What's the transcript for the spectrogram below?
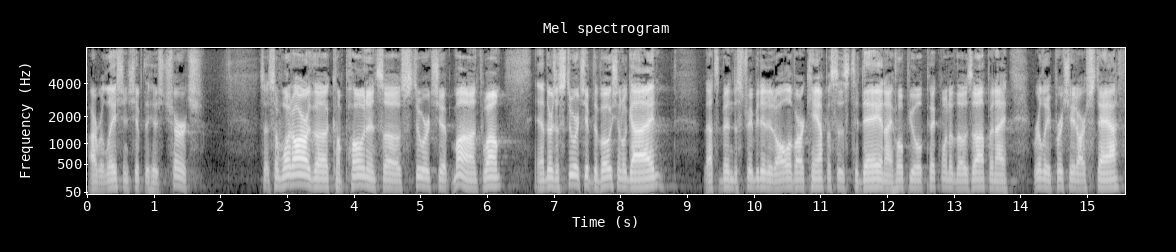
our relationship to His church. So, so what are the components of Stewardship Month? Well, eh, there's a stewardship devotional guide that's been distributed at all of our campuses today, and I hope you'll pick one of those up. And I really appreciate our staff.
